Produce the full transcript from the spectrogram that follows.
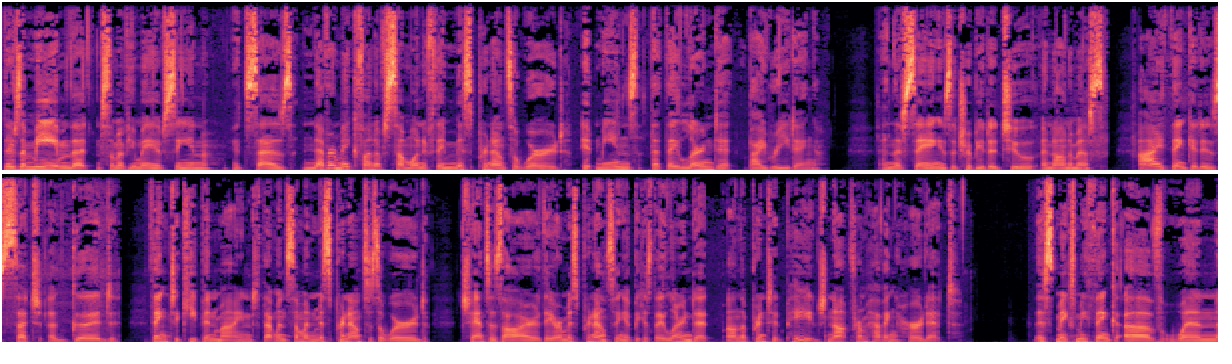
There's a meme that some of you may have seen. It says, Never make fun of someone if they mispronounce a word. It means that they learned it by reading. And this saying is attributed to Anonymous. I think it is such a good thing to keep in mind that when someone mispronounces a word, chances are they are mispronouncing it because they learned it on the printed page, not from having heard it. This makes me think of when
